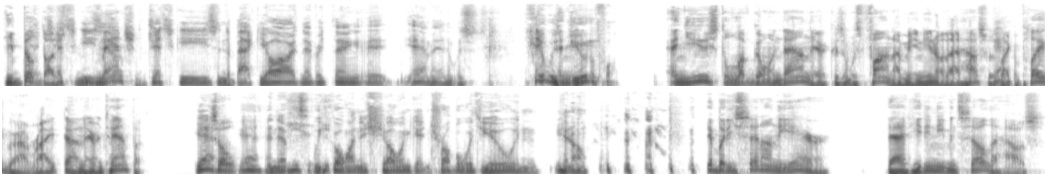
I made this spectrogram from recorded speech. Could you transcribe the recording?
He built Yeah, a jet skis, out- mansion. jet skis in the backyard and everything. It- yeah, man, it was it was And you- beautiful. And you used to love going down there because it was fun. I mean, you know, that house was Yeah. like a playground, right? Down there in Tampa. yeah, so yeah, and then we'd he- go on the show and get in trouble with you, and you know, Yeah, but he said on the air that he didn't even sell the house,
